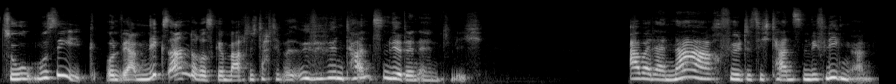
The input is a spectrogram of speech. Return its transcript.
zu Musik. Und wir haben nichts anderes gemacht. Ich dachte, wie wie tanzen wir denn endlich? Aber danach fühlte sich Tanzen wie Fliegen an.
